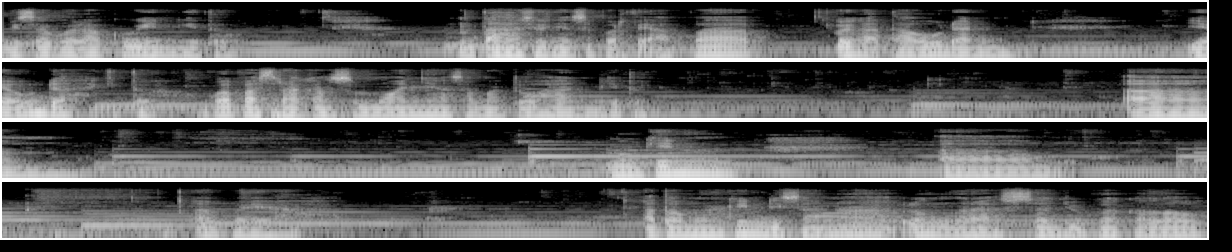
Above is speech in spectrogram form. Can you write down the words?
bisa gue lakuin gitu. Entah hasilnya seperti apa gue nggak tahu dan ya udah gitu. Gue pasrahkan semuanya sama Tuhan gitu um, mungkin um, apa ya? Atau mungkin di sana lo ngerasa juga kalau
